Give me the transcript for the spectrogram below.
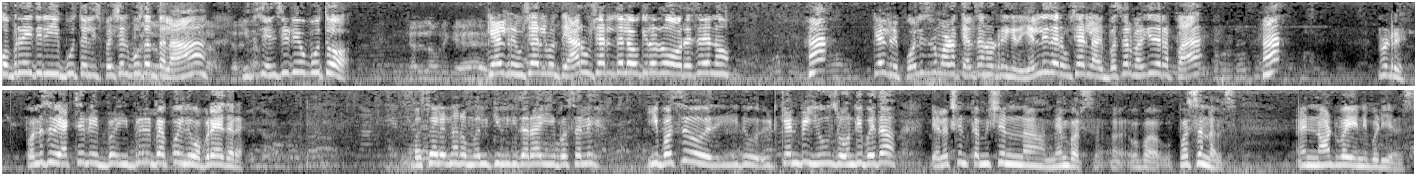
ಕೊಬ್ಬರಿ ಇದ್ದೀರಿ ಈ ಬೂತ್ ಅಲ್ಲಿ ಸ್ಪೆಷಲ್ ಬೂತ್ ಅಂತಲ್ಲ? ಇದು ಸೆನ್ಸಿಟಿವ್ ಬೂತ್. ಕೇಳ್ರಿ ಹುಷಾರಿಲ್ಲ ಅಂತ. ಯಾರು ಹುಷಾರಿಲ್ದಲ್ಲ ಹೋಗಿರೋರು? ಅವ್ರ ಹೆಸರೇನು? ಹಾ? ಕೇಳ್ರಿ, ಪೊಲೀಸರು ಮಾಡೋ ಕೆಲಸ ನೋಡ್ರಿ ಹಿಂಗೆ. ಎಲ್ಲಿದ್ದಾರೆ ಹುಷಾರಿಲ್ಲ? ಬಸ್ಸಲ್ಲಿ ಮಲಗಿದಾರಪ್ಪ? ಹಾ? ನೋಡ್ರಿ, ಪೊಲೀಸರು ಆಕ್ಚುಲಿ ಇಬ್ರು ಇರ್ಬೇಕು, ಇಲ್ಲಿ ಒಬ್ಬರೇ ಇದ್ದಾರೆ. ಬಸ್ಸಲ್ಲಿ ಏನಾರು ಮಲ್ಗಿಲ್ಗಿದಾರ ಈ ಬಸ್ಸಲ್ಲಿ? ಈ ಬಸ್ ಇದು it can be used only by the election commission members personals and not by anybody else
